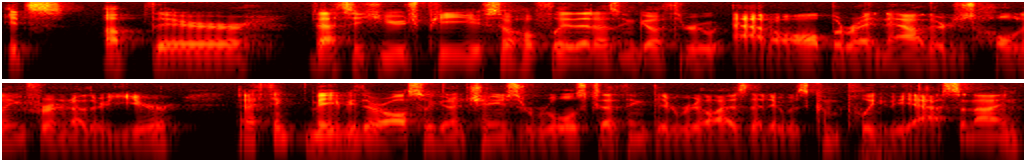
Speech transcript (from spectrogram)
it's up there. That's a huge peeve. So hopefully that doesn't go through at all. But right now, they're just holding for another year. And I think maybe they're also going to change the rules because I think they realized that it was completely asinine.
